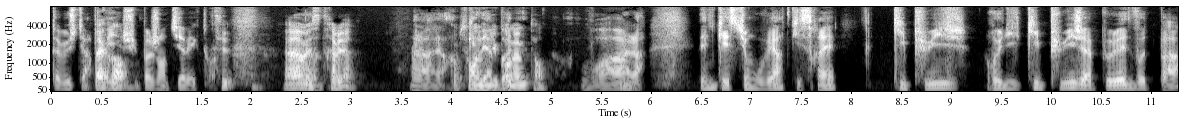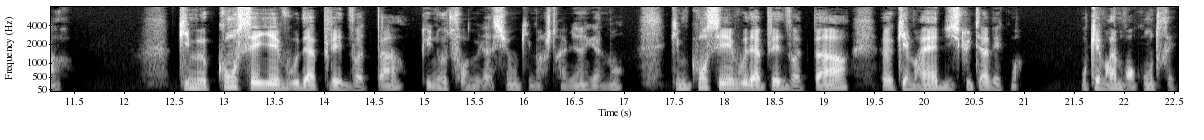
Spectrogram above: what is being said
Tu as vu, je t'ai repris, je suis pas gentil avec toi. Ah, mais c'est très bien. Voilà, comme ça, on est libre en même temps. Voilà. Une question ouverte qui serait qui puis-je, Rudy, qui puis-je appeler de votre part? Qui me conseillez-vous d'appeler de votre part? Une autre formulation qui marche très bien également. Qui me conseillez-vous d'appeler de votre part, euh, qui aimerait discuter avec moi? Ou qui aimerait me rencontrer,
